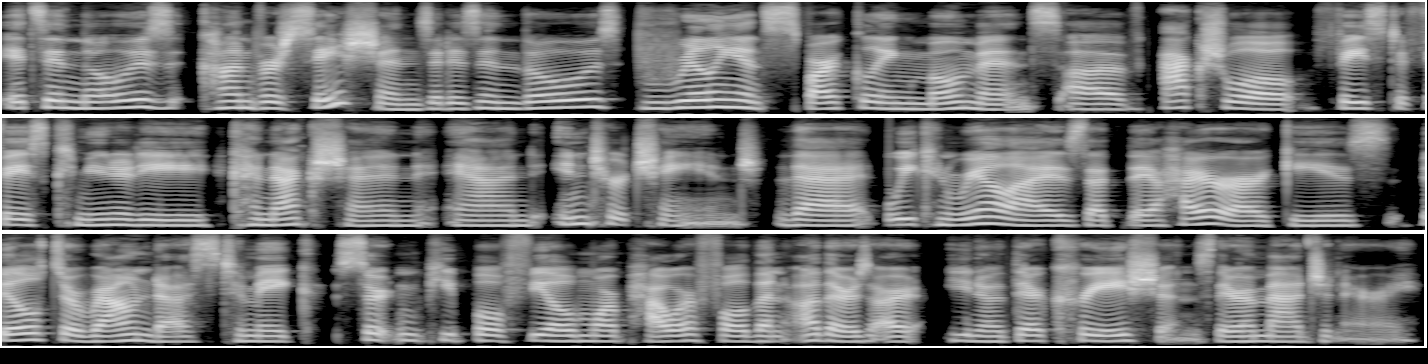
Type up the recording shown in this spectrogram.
It's in those conversations, it is in those brilliant, sparkling moments of actual face to face community connection and interchange that we can realize that the hierarchies built around us to make certain people feel more powerful than others are, you know, their creations, they're imaginary.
